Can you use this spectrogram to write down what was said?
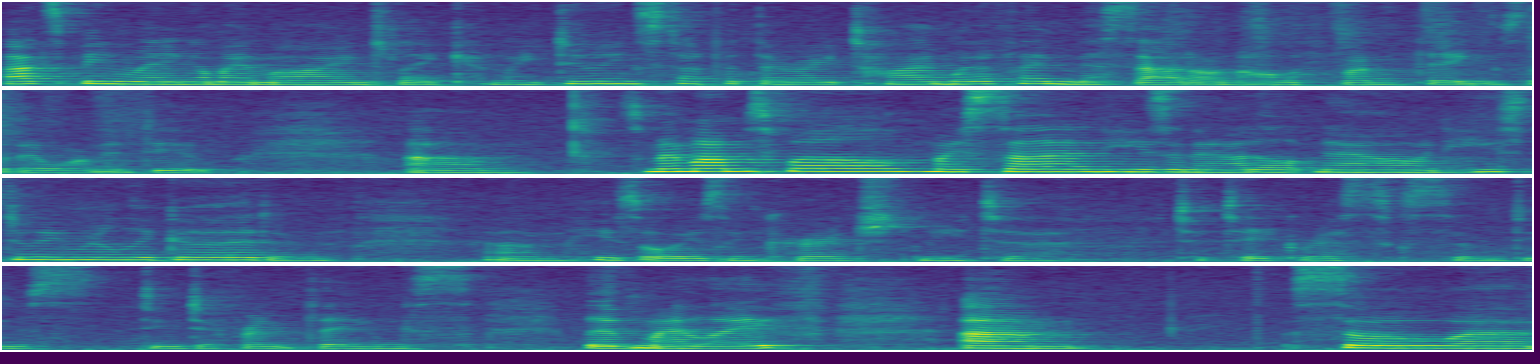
that's been weighing on my mind. Like, am I doing stuff at the right time? What if I miss out on all the fun things that I want to do? Um, so my mom's well. My son, he's an adult now, and he's doing really good, and um, he's always encouraged me to to take risks and do do different things, live my life. Um, so uh,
